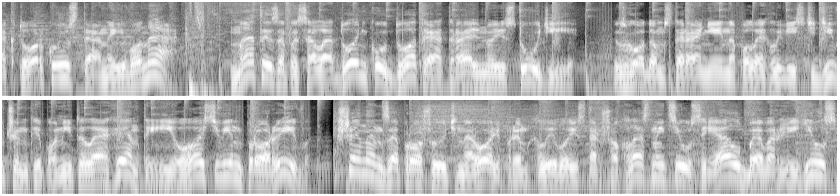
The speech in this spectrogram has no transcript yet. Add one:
акторкою стане і вона. Мати записала доньку до театральної студії. Згодом старання і наполегливість дівчинки помітили агенти, і ось він прорив. Шенен запрошують на роль примхливої старшокласниці у серіал Беверлі Гілз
